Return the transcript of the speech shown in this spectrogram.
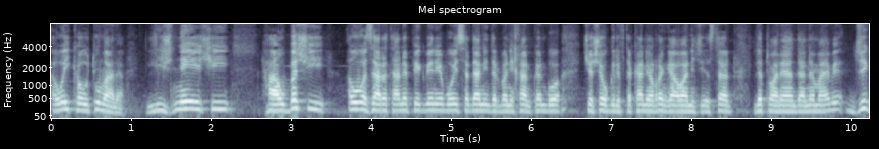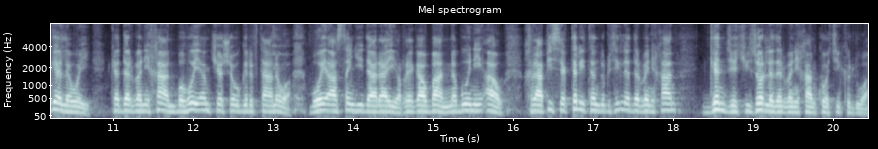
ئەوەی کەوتومانە لیژنەیەکی هاوبەشی ئەو وەزارەتانە پێکبێنێ بۆی سەدانی دەربەنیخان بکەن بۆ کێشە و گرفتەکانی ڕەنگە ئەوانیی ئێستا لە توانایاندا نەماێ جگە لەوەی کە دەربەنیخان بەهۆی ئەم کێشە و گرفتانەوە بۆی ئاستەنگی دارایی ڕێگاوبان نەبوونی ئاو خراپی سێکتەری تەندروتی لە دەربەنیخان گەنجێکی زۆر لە دەربەنیخان کۆچی کردووە،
